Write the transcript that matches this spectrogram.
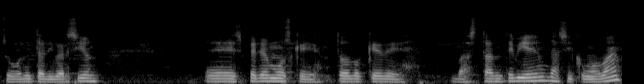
su bonita diversión. Eh, esperemos que todo quede bastante bien, así como va.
